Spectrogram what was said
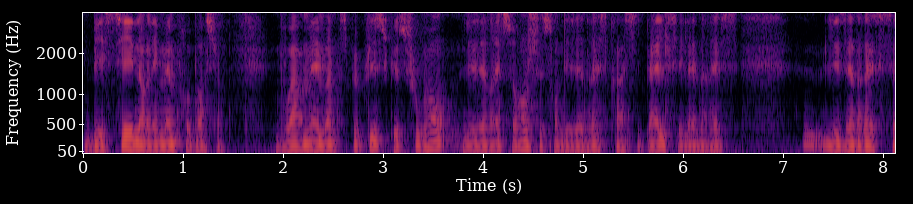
baisser dans les mêmes proportions, voire même un petit peu plus, que souvent les adresses Orange, ce sont des adresses principales, c'est l'adresse, les adresses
